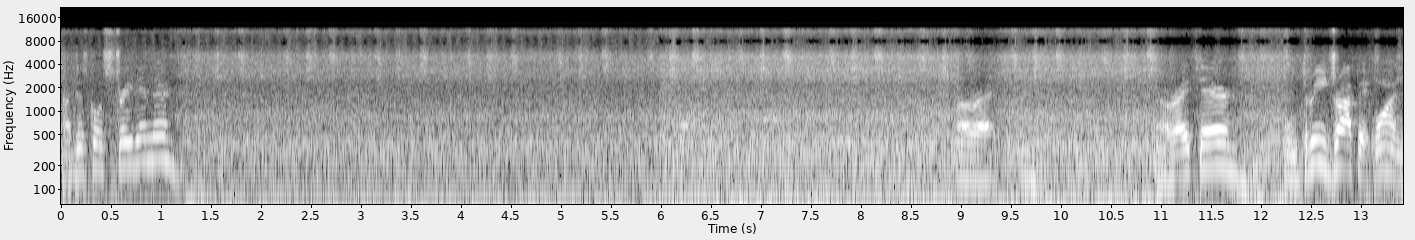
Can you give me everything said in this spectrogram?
Now just go straight in there. All right. All right there. And three, drop it. One,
